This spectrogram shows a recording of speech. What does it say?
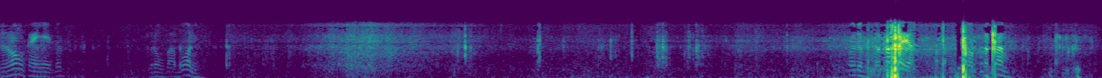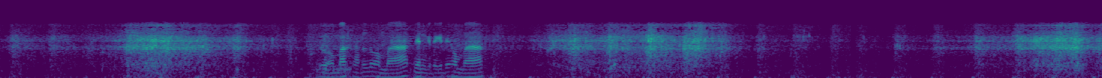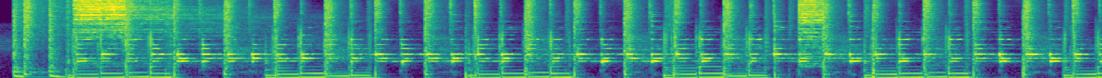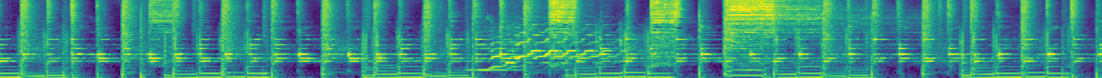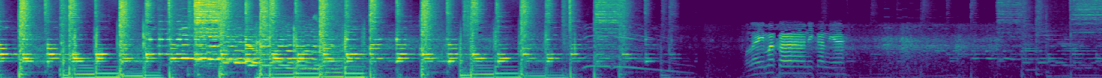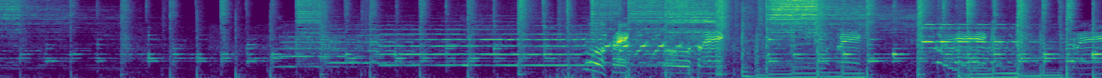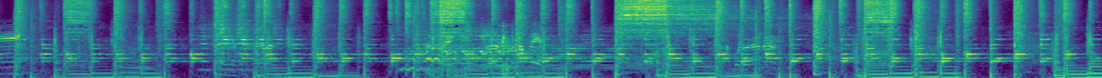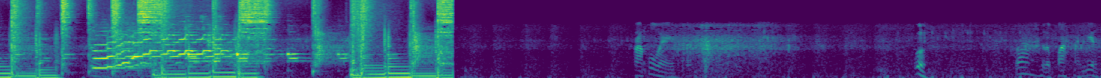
Gerong kayaknya itu. Gerong babon. Waduh, rekam ya? Oh, rekam. Duh, ombak, tar dulu ombak, jangan gede-gede ombak. Uh, trek. Uh, anjir.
